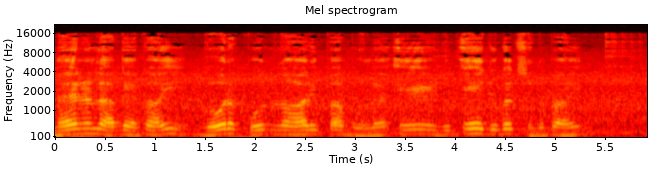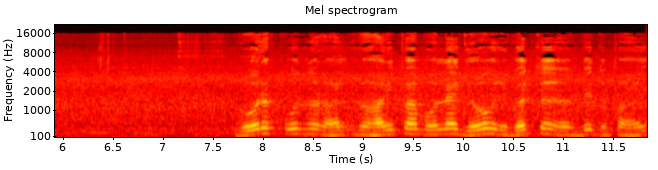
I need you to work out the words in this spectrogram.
ਮੈਂ ਨ ਲਾਗੇ ਕਾਈ ਗੋਰਖਪੁਰ ਨਹਾਰੀ ਪਾ ਬੋਲੇ ਇਹ ਇਹ ਜੁਗਤ ਸਿੰਧ ਪਾਈ ਗੋਰਖਪੁਰ ਨਹਾਰੀ ਪਾ ਬੋਲੇ ਜੋਗ ਜੁਗਤ ਵਿਦ ਪਾਈ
